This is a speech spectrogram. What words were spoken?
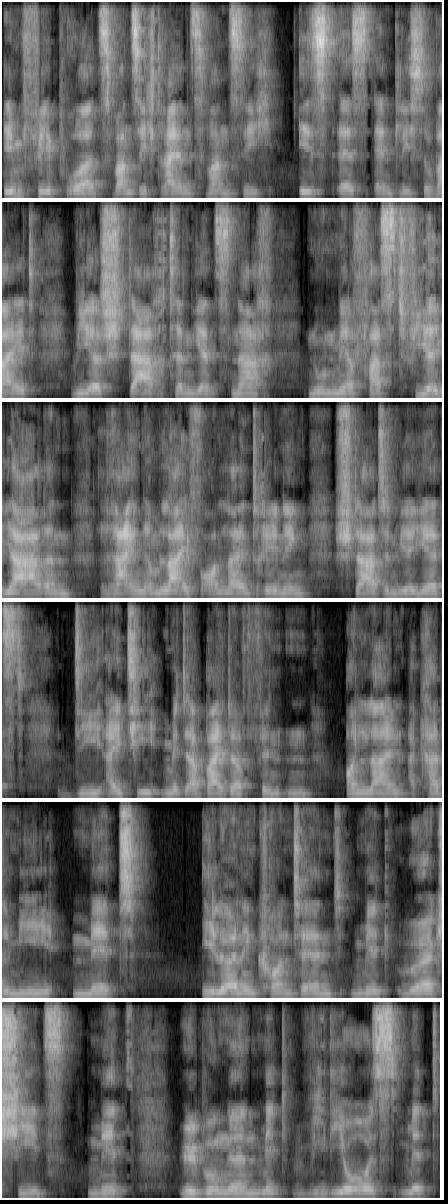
im Februar 2023 ist es endlich soweit. Wir starten jetzt nach nunmehr fast vier Jahren reinem Live-Online-Training starten wir jetzt die IT-Mitarbeiter finden Online-Akademie mit E-Learning-Content, mit Worksheets, mit Übungen, mit Videos, mit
